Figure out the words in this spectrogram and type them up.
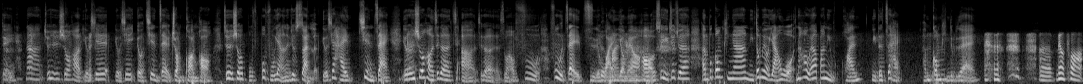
对，那就是说哈，有些有些有欠债的状况哈，就是说不不抚养那就算了，有些还欠债。有人说哈，这个啊、呃，这个什么父父债子还有没有哈？所以就觉得很不公平啊，你都没有养我，然后我要帮你还你的债，很不公平，对不对？嗯、呃，没有错啊。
